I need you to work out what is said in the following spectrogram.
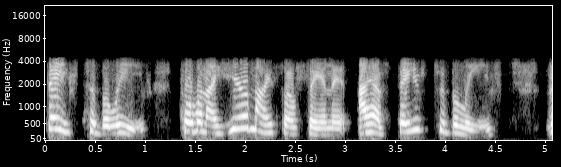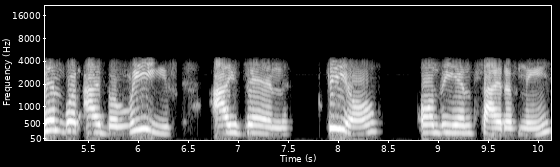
faith to believe. So when I hear myself saying it, I have faith to believe. Then what I believe, I then feel on the inside of me.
